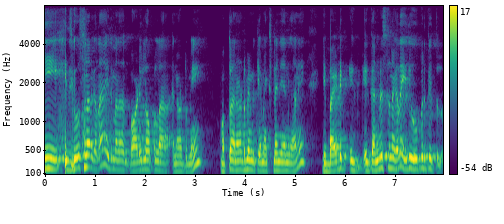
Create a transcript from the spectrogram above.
ఈ ఇది చూస్తున్నారు కదా ఇది మన బాడీ లోపల ఎనాటమీ మొత్తం ఎనాటమీ మీకు ఏం ఎక్స్ప్లెయిన్ చేయను కానీ ఈ బయటకి కనిపిస్తున్నాయి కదా ఇది ఊపిరితిత్తులు.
